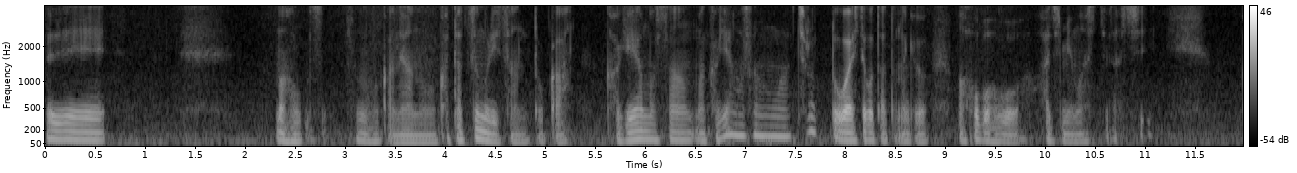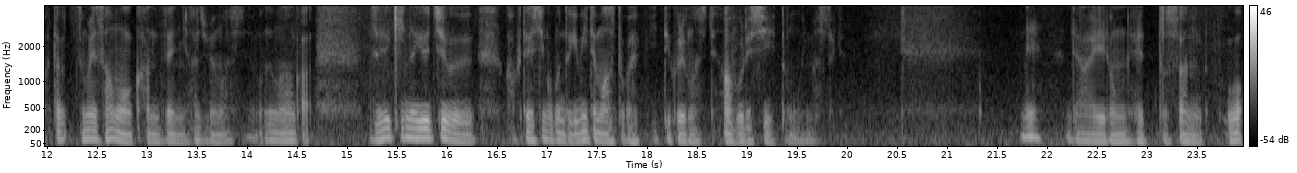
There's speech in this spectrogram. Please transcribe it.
でまあその他ねあのカタツムリさんとか影山さん、まあ、影山さんはちょろっとお会いしたことあったんだけど、まあ、ほぼほぼ初めましてだし片つむりさんも完全に初めまして。でもなんか税金の YouTube 確定申告の時見てますとか言ってくれましてあ嬉しいと思いましたけど。ねでアイロンヘッドさんうわ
